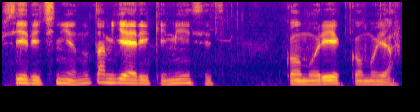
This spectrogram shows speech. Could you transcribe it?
Всі річні, ну там є рік і місяць, кому рік, кому як.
